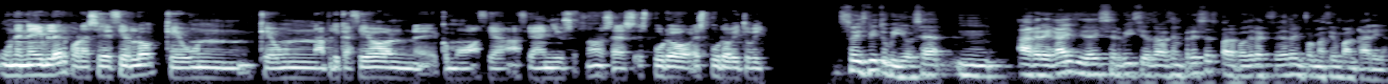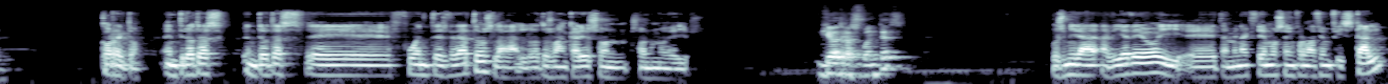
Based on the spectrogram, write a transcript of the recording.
un enabler, por así decirlo, que, un, que una aplicación eh, como hacia, hacia end users, ¿no? O sea, es, puro, es puro B2B. Sois B2B, o sea, mm, agregáis y dais servicios a las empresas para poder acceder a información bancaria. Correcto. Entre otras, entre otras eh, fuentes de datos, los datos bancarios son, son uno de ellos. ¿Qué otras fuentes? Pues mira, a día de hoy eh, también accedemos a información fiscal.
